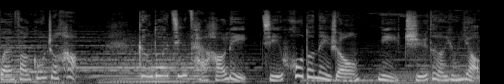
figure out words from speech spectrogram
官方公众号，更多精彩好礼及互动内容，你值得拥有。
